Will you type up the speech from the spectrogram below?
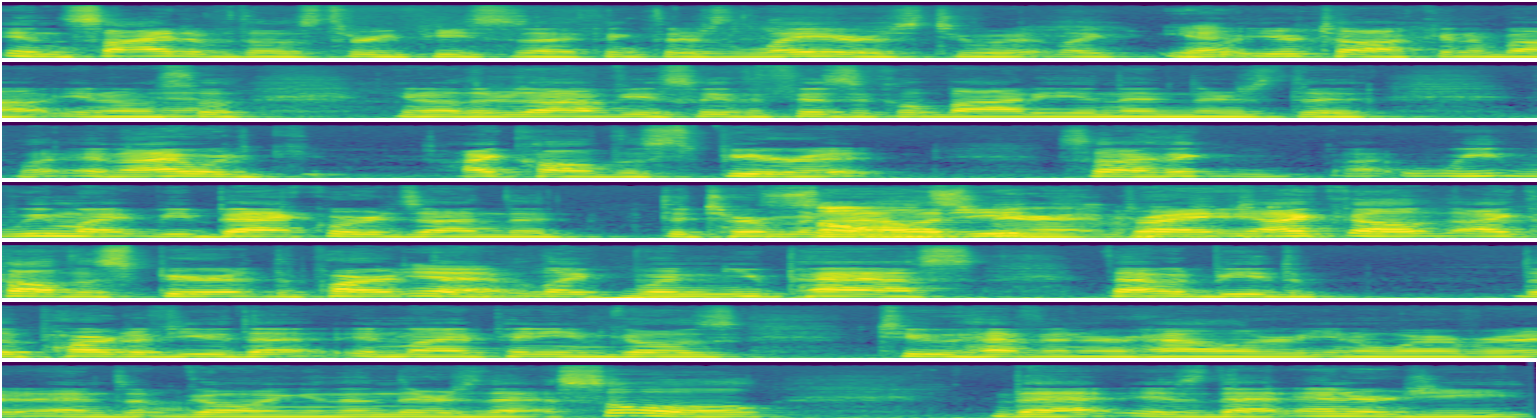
inside of those three pieces, I think there's layers to it, like Yeah. what you're talking about. You know, so you know, there's obviously the physical body, and then there's the, and I would I call the spirit. So I think uh, we, we might be backwards on the, the terminology, right? I call I call the spirit the part Yeah. that like when you pass, that would be the the part of you that, in my opinion, goes to heaven or hell or you know wherever it ends up going, and then there's that soul, that is that energy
